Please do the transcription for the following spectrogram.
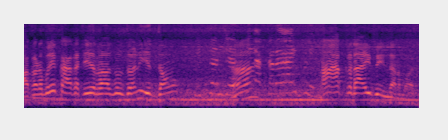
అక్కడ పోయి కాకతీయ రాజులతో యుద్ధం. అక్కడ అయిపోయింది. అనమాట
